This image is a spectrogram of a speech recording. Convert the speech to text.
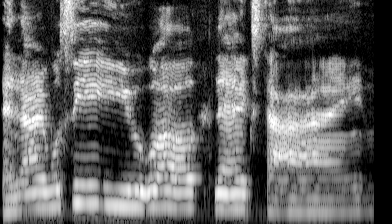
And I will see you all next time.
